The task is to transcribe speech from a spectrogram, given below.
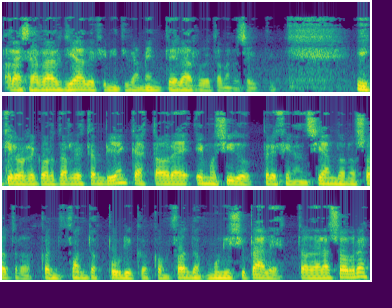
para cerrar ya definitivamente el arro de Tamaraceite. Y quiero recordarles también que hasta ahora hemos ido prefinanciando nosotros con fondos públicos, con fondos municipales, todas las obras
